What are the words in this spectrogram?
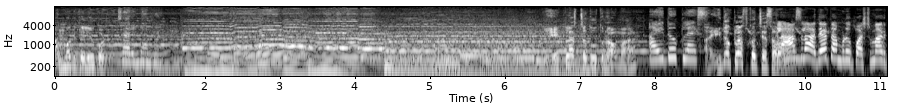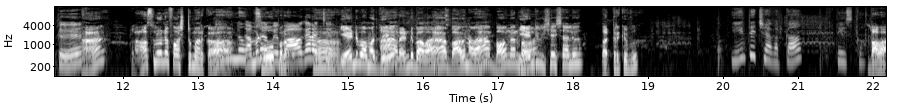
అమ్మకి తెలియకూడదు. సరే నాన్న. ఏ క్లాస్ చదువుతున్నావమ్మా? ఐదో క్లాస్. ఐదో క్లాస్కి వచ్చేసావు? క్లాస్లో అదే తమ్ముడు ఫస్ట్ మార్క్. క్లాస్లోనే ఫస్ట్ మార్కా? తమ్ముడు మీ బావగారు వచ్చారు. ఏంటి బామర్ది రండి బావా. బాగున్నావా? బాగున్నాను ఏంటి విశేషాలు? పత్రిక ఇవ్వు. ఏం తెచ్చావక్క? తీసుకో. బావా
